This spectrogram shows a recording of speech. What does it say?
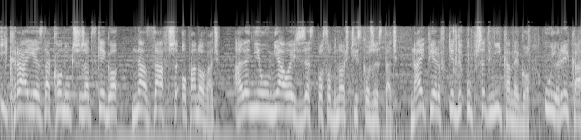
i kraje zakonu krzyżackiego na zawsze opanować. ale nie umiałeś ze sposobności skorzystać. Najpierw, kiedy uprzednika mego, Ulryka,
